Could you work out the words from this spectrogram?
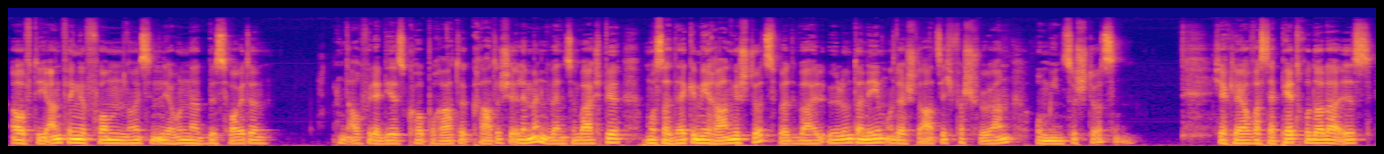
Auf die Anfänge vom 19. Jahrhundert bis heute. Und auch wieder dieses korporatische Element, wenn zum Beispiel Mossadegh im Iran gestürzt wird, weil Ölunternehmen und der Staat sich verschwören, um ihn zu stürzen. Ich erkläre auch, was der Petrodollar ist,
